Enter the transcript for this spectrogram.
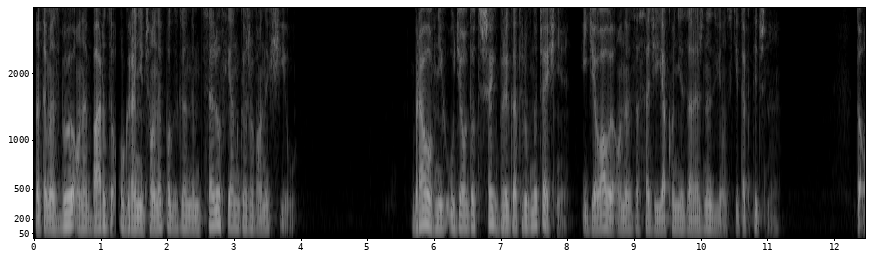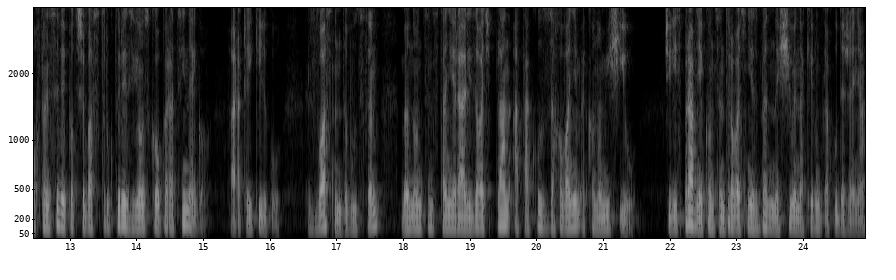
natomiast były one bardzo ograniczone pod względem celów i angażowanych sił. Brało w nich udział do trzech brygad równocześnie i działały one w zasadzie jako niezależne związki taktyczne. Do ofensywy potrzeba struktury związku operacyjnego, a raczej kilku, z własnym dowództwem, będącym w stanie realizować plan ataku z zachowaniem ekonomii sił, czyli sprawnie koncentrować niezbędne siły na kierunkach uderzenia,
